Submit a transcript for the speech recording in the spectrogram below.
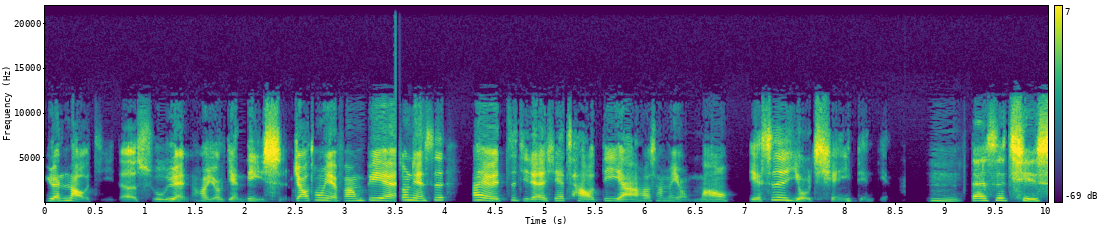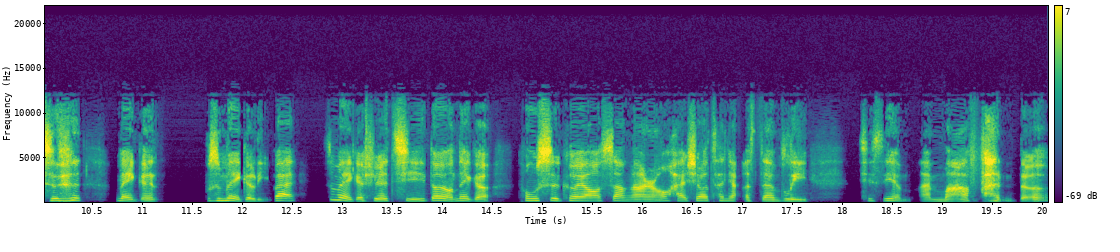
元老级的书院，然后有点历史，交通也方便。重点是它有自己的一些草地啊，然后上面有猫，也是有钱一点点。嗯，但是其实 每个不是每个礼拜，是每个学期都有那个。通识课要上啊，然后还需要参加 assembly，其实也蛮麻烦的。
